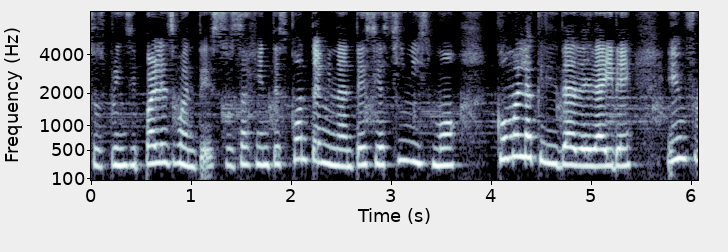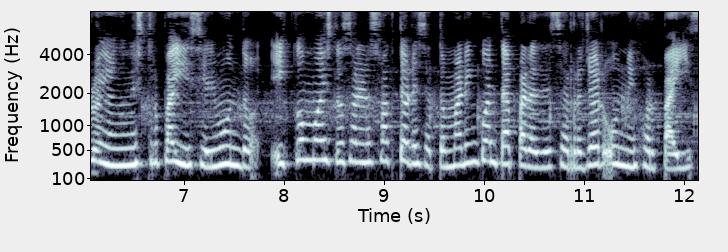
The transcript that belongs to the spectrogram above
sus principales fuentes, sus agentes contaminantes y asimismo cómo la calidad del aire influye en nuestro país y el mundo y cómo estos son los factores a tomar en cuenta para desarrollar un mejor país.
